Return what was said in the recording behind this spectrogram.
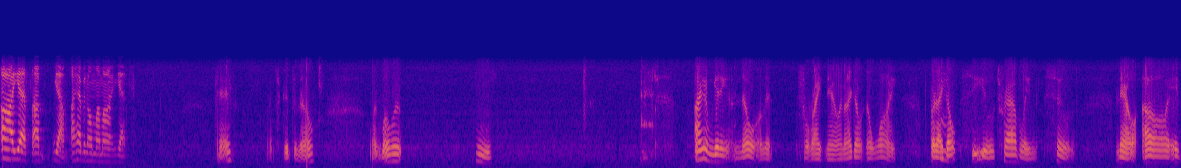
Uh yes, uh, yeah, I have it on my mind. Yes. Okay, that's good to know. One moment. Hmm. I am getting a no on it for right now, and I don't know why, but I Hmm. don't see you traveling soon. Now, uh, it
